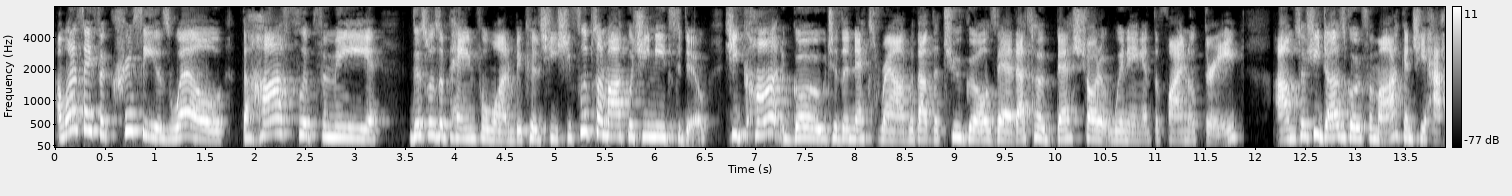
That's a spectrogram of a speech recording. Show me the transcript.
I want to say for Chrissy as well, the half flip for me, this was a painful one because she she flips on Mark, which she needs to do. She can't go to the next round without the two girls there. That's her best shot at winning at the final three. Um, so she does go for Mark, and she has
